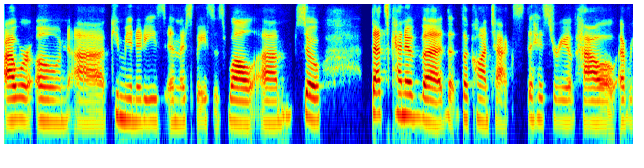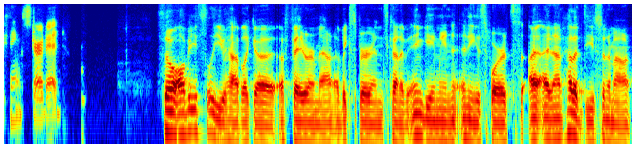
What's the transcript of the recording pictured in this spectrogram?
our own uh, communities in the space as well. Um, so that's kind of uh, the, the context the history of how everything started. So obviously you have like a, a fair amount of experience kind of in gaming and esports. I, and i've had a decent amount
